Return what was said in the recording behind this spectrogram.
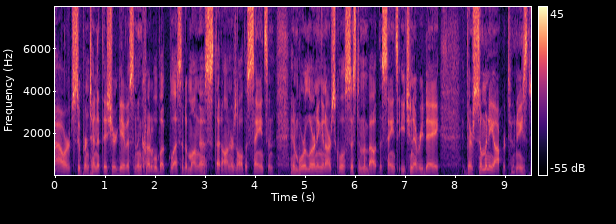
our superintendent this year gave us an incredible book, Blessed Among Us, that honors all the saints, and and we're learning in our school system about the saints each and every day. There's so many opportunities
